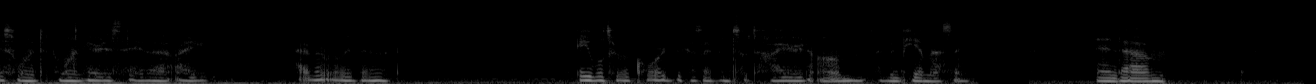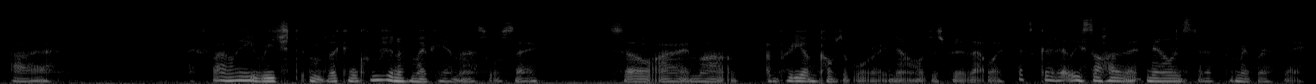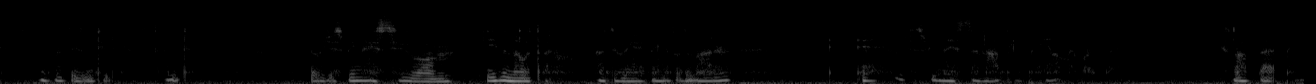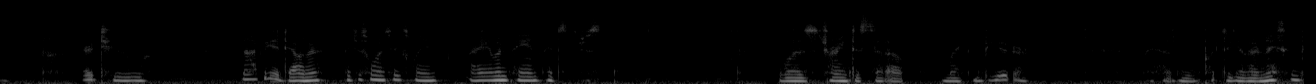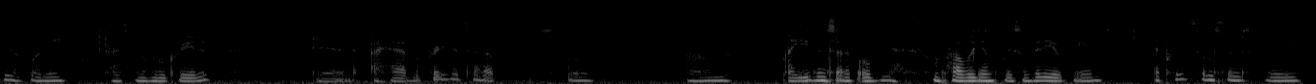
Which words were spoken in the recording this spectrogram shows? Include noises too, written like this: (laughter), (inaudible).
just wanted to come on here to say that I haven't really been able to record because I've been so tired. Um, I've been PMSing. And um, uh, I finally reached the conclusion of my PMS, we'll say. So I'm uh, I'm pretty uncomfortable right now. I'll just put it that way. That's good. At least I'll have it now instead of for my birthday. My birthday's in two days, and it would just be nice to, um, even though it's not doing anything, it doesn't matter. It, it would just be nice to not be in pain on my birthday. At least not that pain. Or to not be a downer. I just wanted to explain. I am in pain. It's just was trying to set up my computer. My husband put together a nice computer for me. I tried to get a little creative and I have a pretty good setup. So, um, I even set up OBS. I'm probably gonna play some video games. I played some Sims 3,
